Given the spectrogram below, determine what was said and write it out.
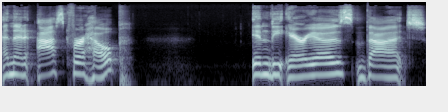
and then ask for help in the areas that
